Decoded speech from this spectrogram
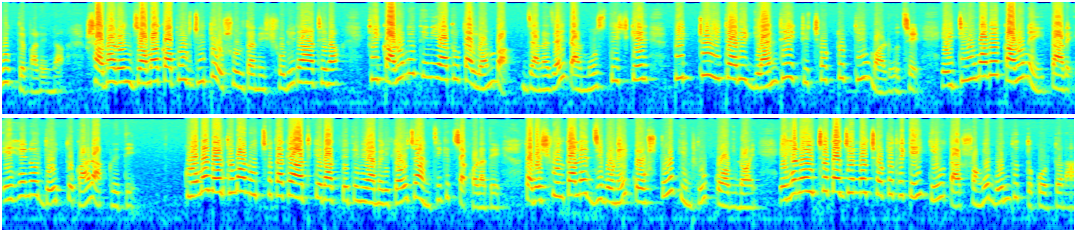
ঢুকতে পারেন না। সাধারণ জামা কাপড় জুতো সুলতানের শরীরে আঁটে না। কি কারণে তিনি এতটা লম্বা? জানা যায় তার মস্তিষ্কের পিট্টুইটারি গ্ল্যান্ডে একটি ছোট্ট টিউমার রয়েছে। এই টিউমারের কারণেই তার এহেন দৈত্যকার আকৃতি। ক্রমবর্ধমান উচ্চতাকে আটকে রাখতে তিনি আমেরিকাও যান চিকিৎসা করাতে। তবে সুলতানের জীবনে কষ্ট কিন্তু কম নয়। এহেন উচ্চতার জন্য ছোট থেকেই কেউ তার সঙ্গে বন্ধুত্ব করত না।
